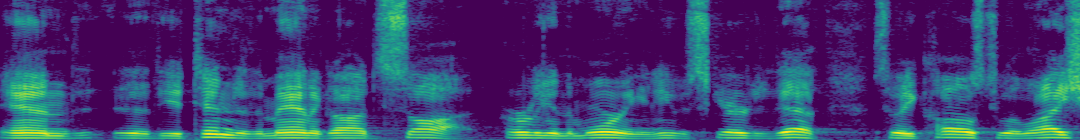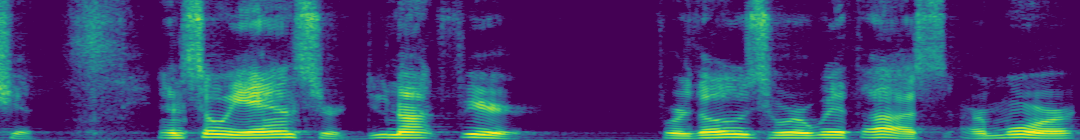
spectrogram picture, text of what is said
And uh, the attendant, the man of God, saw it early in the morning, and he was scared to death. So he calls to Elisha. And so he answered, Do not fear, for those who are with us are more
